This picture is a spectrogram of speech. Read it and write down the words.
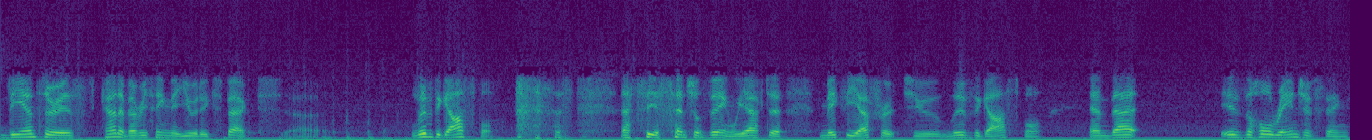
the answer is kind of everything that you would expect. Uh, live the gospel. That's the essential thing. We have to make the effort to live the gospel. And that is the whole range of things.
